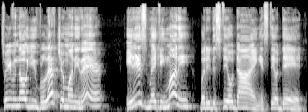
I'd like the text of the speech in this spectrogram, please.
So even though you've left your money there, it is making money, but it is still dying, it's still dead.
